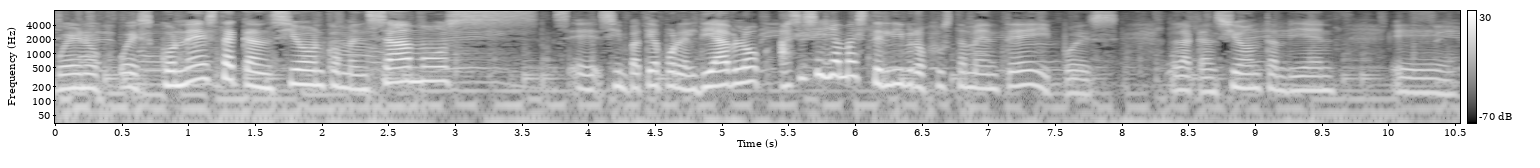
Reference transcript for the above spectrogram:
Bueno, pues con esta canción comenzamos. Eh, Simpatía por el Diablo. Así se llama este libro justamente y pues la canción también eh,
